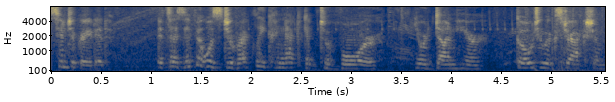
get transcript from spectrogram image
Disintegrated. It's as if it was directly connected to Vor. You're done here. Go to extraction.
